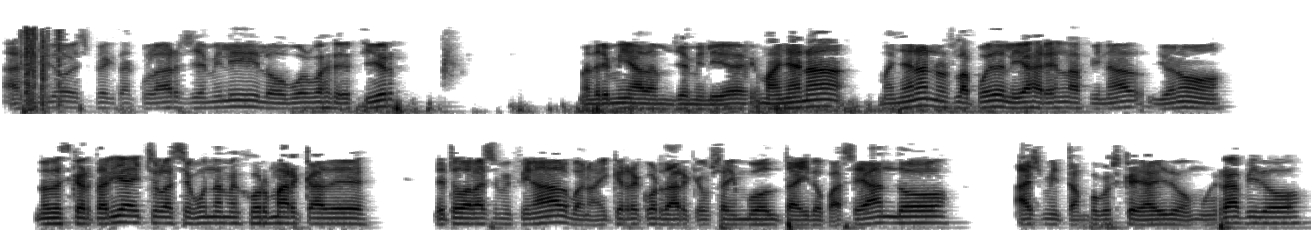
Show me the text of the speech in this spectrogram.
Ha sido espectacular Gemili, lo vuelvo a decir. Madre mía, Adam Gemili, eh. Mañana, mañana nos la puede liar eh, en la final. Yo no, no descartaría. Ha hecho la segunda mejor marca de, de toda la semifinal. Bueno, hay que recordar que Usain Bolt ha ido paseando. Ashmit tampoco es que haya ido muy rápido.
